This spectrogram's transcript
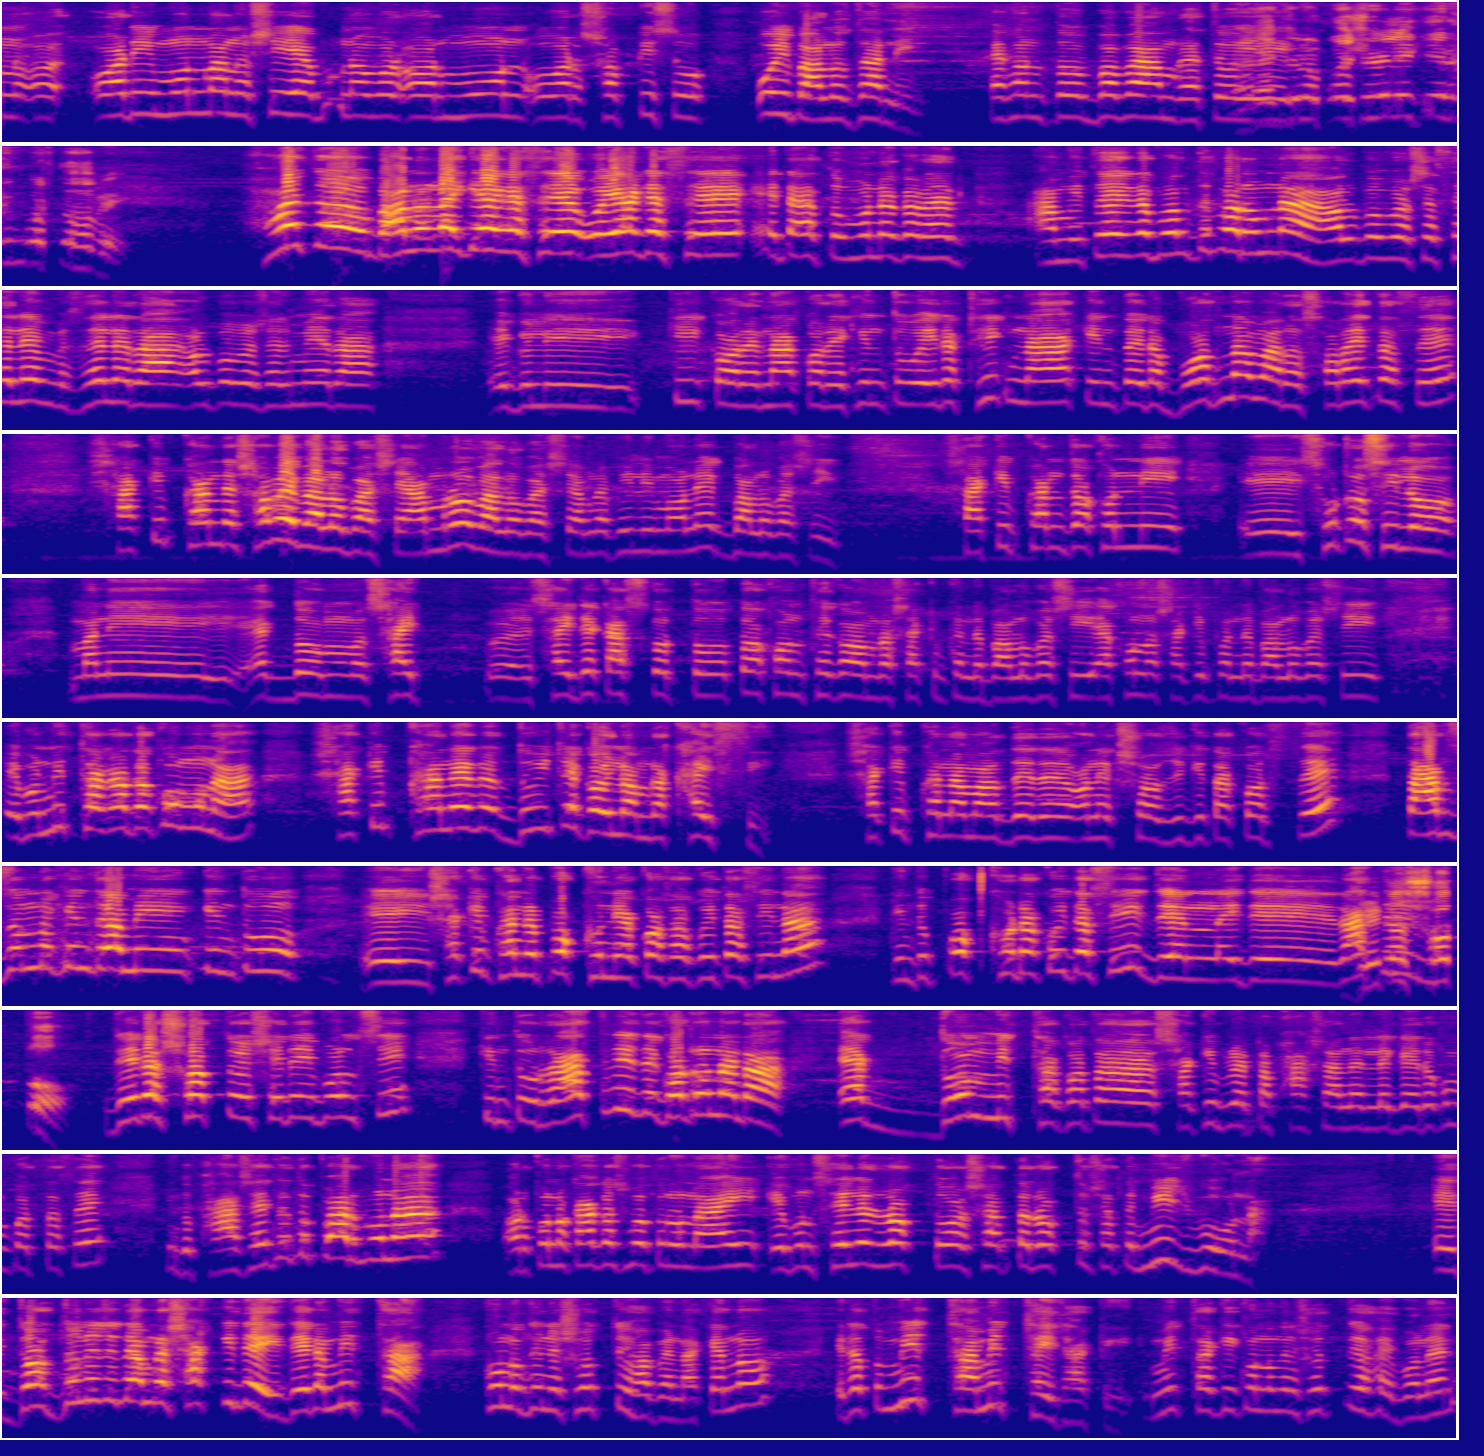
ওরই মন মানুষই এবং ওর ওর মন ওর সব কিছু ওই ভালো জানে। এখন তো বাবা আমরা তো হয়তো ভালো লাগিয়া গেছে ওয়া গেছে এটা তো মনে করেন আমি তো এটা বলতে পারুম না। অল্প বয়সের ছেলে ছেলেরা অল্প বয়সের মেয়েরা এগুলি কি করে না করে কিন্তু এটা ঠিক না কিন্তু এটা বদনাম আরও ছড়াইতেছে। সাকিব খানরে সবাই ভালোবাসে আমরাও ভালোবাসি আমরা ফিল্ম অনেক ভালোবাসি। সাকিব খান যখন নি ছোট ছিল মানে একদম সাইড, সাইডে কাজ করতো, তখন থেকেও আমরা সাকিব খানকে ভালোবাসি এখনও সাকিব খানকে ভালোবাসি। এবং মিথ্যা কথা কমু না, সাকিব খানের দুইটা কইলো আমরা খাইছি। সাকিব খান আমাদের অনেক সহযোগিতা করছে। তার জন্য কিন্তু আমি কিন্তু এই সাকিব খানের পক্ষ নিয়ে কথা কইতাছি না। কিন্তু পক্ষটা কইতাছি যে এই যে রাত্রি সত্য। যেটা সত্য সেটাই বলছি। কিন্তু রাত্রি যে ঘটনাটা একদম মিথ্যা কথা সাকিব একটা ফাঁসানের লেগে এরকম করতেছে। কিন্তু ফাঁসাইতে তো পারব না ওর কোনো কাগজপত্র নাই এবং ছেলের রক্ত ওর সাথে রক্তের সাথে মিশবো না। এই দশজনে যদি আমরা সাক্ষী দেই যে এটা মিথ্যা কোনোদিনে সত্যি হবে না। কেন? এটা তো মিথ্যা মিথ্যাই থাকে। মিথ্যা কি কোনোদিন সত্যি হয় বলেন?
